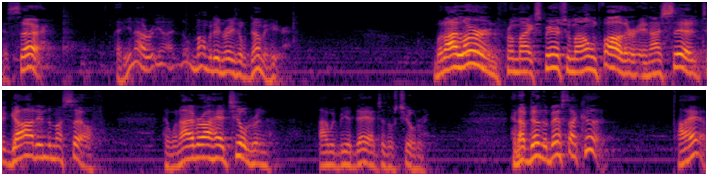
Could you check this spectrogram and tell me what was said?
Yes, sir. Now, you know, you know, Mama didn't raise no dummy here. But I learned from my experience with my own father, and I said to God and to myself that whenever I had children, I would be a dad to those children. And I've done the best I could. I have.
